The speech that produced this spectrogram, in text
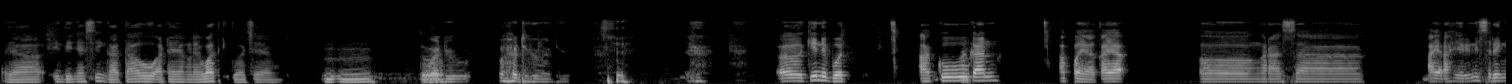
ya intinya sih nggak tahu ada yang lewat gitu aja ya mm -mm, betul. waduh waduh waduh. Uh, gini buat aku kan apa ya kayak uh, ngerasa akhir-akhir ini sering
